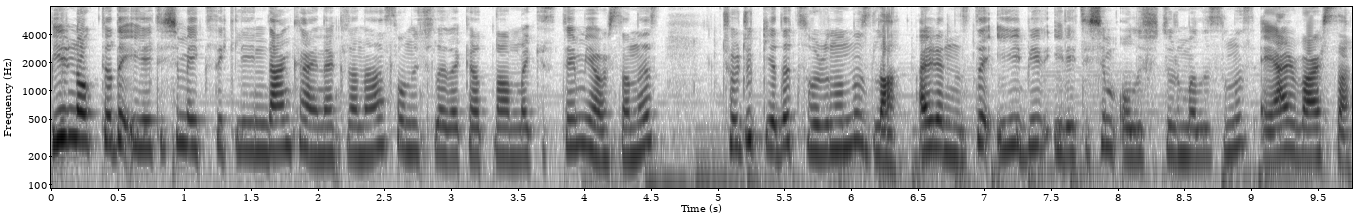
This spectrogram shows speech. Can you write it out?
Bir noktada iletişim eksikliğinden kaynaklanan sonuçlara katlanmak istemiyorsanız çocuk ya da torununuzla aranızda iyi bir iletişim oluşturmalısınız eğer varsa.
